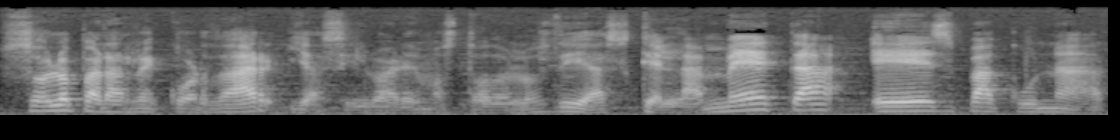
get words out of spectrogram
solo para recordar, y así lo haremos todos los días, que la meta es vacunar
